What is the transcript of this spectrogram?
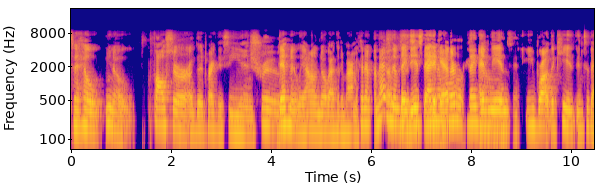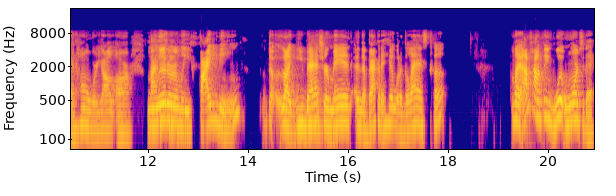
to help, you know, foster a good pregnancy and True. definitely, I don't know about a good environment. Because imagine Uh, if they did stay together and then you brought the kids into that home where y'all are Fighting. literally fighting. The- Like you bash your Mm. man in the back of the head with a glass cup. Like I'm trying to think what warranted that.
